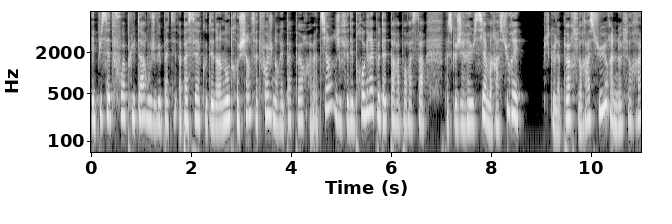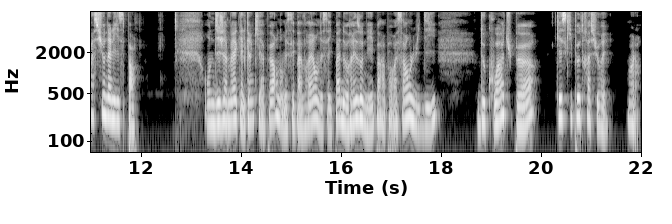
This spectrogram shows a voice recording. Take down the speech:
Et puis cette fois plus tard où je vais passer à côté d'un autre chien, cette fois je n'aurai pas peur. Ah ben tiens, j'ai fait des progrès peut-être par rapport à ça, parce que j'ai réussi à me rassurer. Puisque la peur se rassure, elle ne se rationalise pas. On ne dit jamais à quelqu'un qui a peur, non mais c'est pas vrai, on n'essaye pas de raisonner par rapport à ça, on lui dit de quoi tu peur, qu'est-ce qui peut te rassurer? Voilà.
